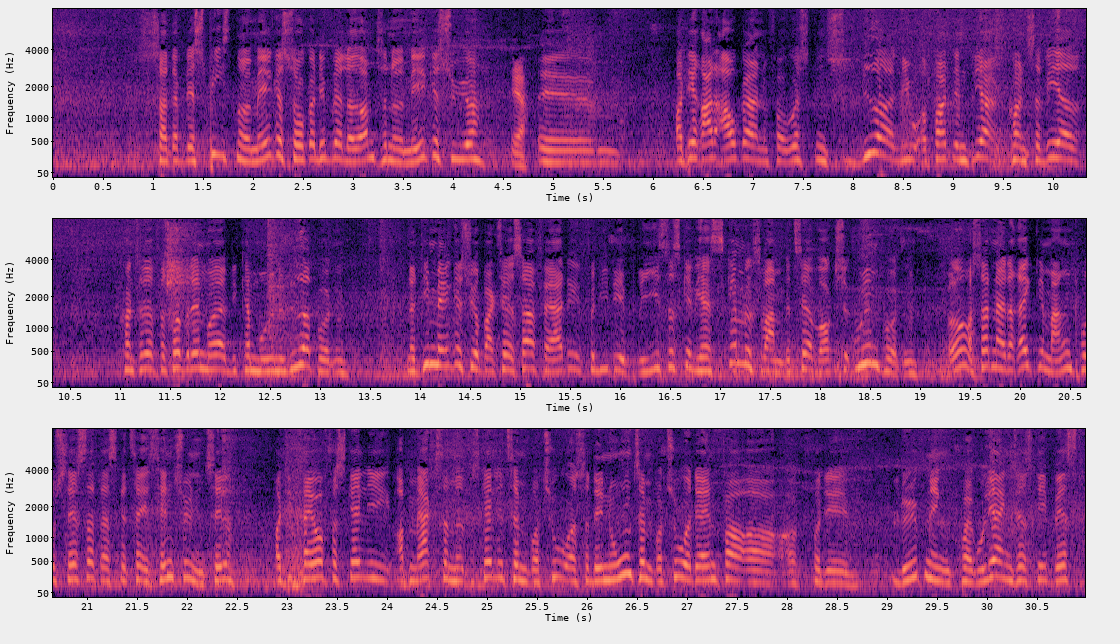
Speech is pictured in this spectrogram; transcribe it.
Så der bliver spist noget mælkesukker, det bliver lavet om til noget mælkesyre. Ja. Øh, og det er ret afgørende for ostens videre liv, og for at den bliver konserveret, konserveret forstået på den måde, at vi kan modne videre på den. Når de mælkesyrebakterier så er færdige, fordi det er brie, så skal vi have skimmelsvampe til at vokse uden på den. Åh. Og sådan er der rigtig mange processer, der skal tages hensyn til. Og de kræver forskellige opmærksomhed, forskellige temperaturer, så det er nogle temperaturer derinde for at, at få det løbningen, koaguleringen til at ske bedst.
